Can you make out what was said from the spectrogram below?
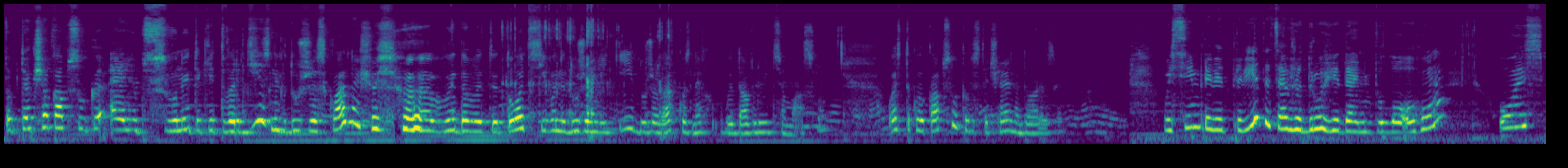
Тобто, якщо капсулки Еліпс, вони такі тверді, з них дуже складно щось видавити, то ці вони дуже м'які і дуже легко з них видавлюється масло. Ось такої капсулки вистачає на два рази. Усім привіт-привіт! Це вже другий день влогу. Ось.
